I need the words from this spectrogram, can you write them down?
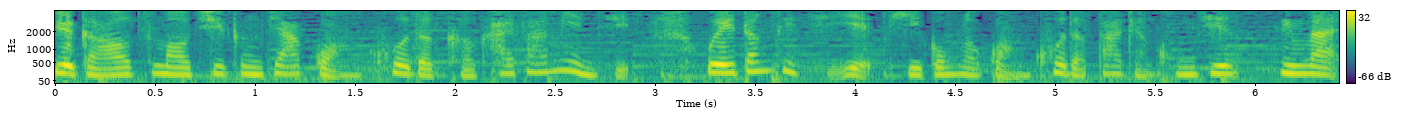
粤港澳自贸区更加广阔的可开发面积，为当地企业提供了广阔的发展空间。另外，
